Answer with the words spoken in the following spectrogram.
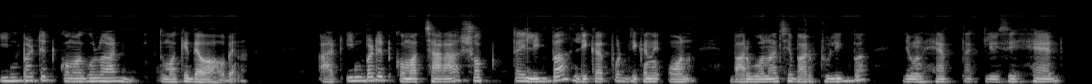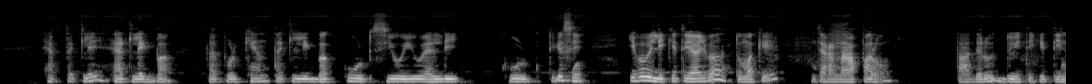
ইনভার্টেড কমাগুলো আর তোমাকে দেওয়া হবে না। আর ইনভার্টেড কমা ছাড়া সবটাই লিখবা, লেখার পর যেখানে অন বার ওয়ান আছে বার টু লিখবা, যেমন হ্যাপ থাকলে হয়েছে হ্যাড হ্যাপ থাকলে হ্যাড লিখবা, তারপর ক্যান থাকলে লিখবা কুড সিও ইউএলডি কুড ঠিক আছে? এভাবে লিখেতে আসবা, তোমাকে যারা না পারো, তাদেরও দুই থেকে তিন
